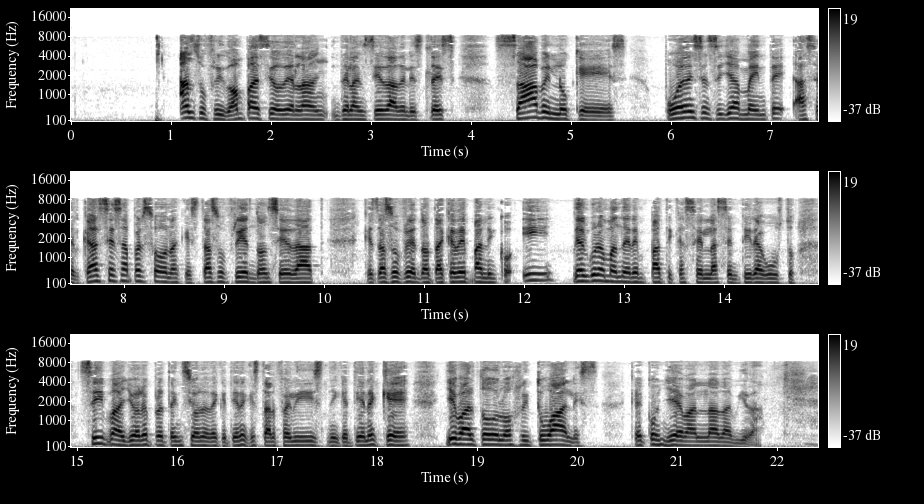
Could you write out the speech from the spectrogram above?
han sufrido, han padecido de la, de la ansiedad, del estrés, saben lo que es, pueden sencillamente acercarse a esa persona que está sufriendo ansiedad, que está sufriendo ataque de pánico y de alguna manera empática hacerla sentir a gusto, sin mayores pretensiones de que tiene que estar feliz ni que tiene que llevar todos los rituales que conllevan la Navidad.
